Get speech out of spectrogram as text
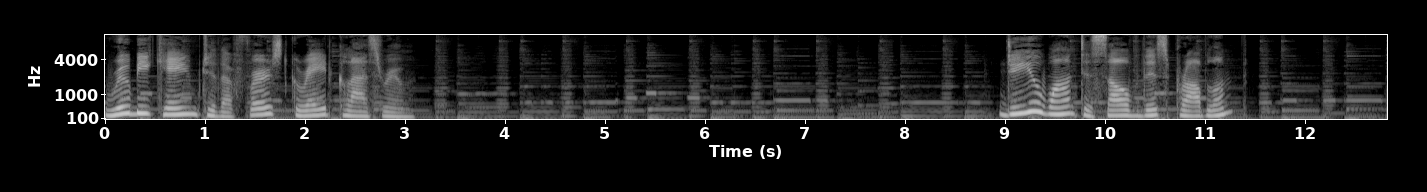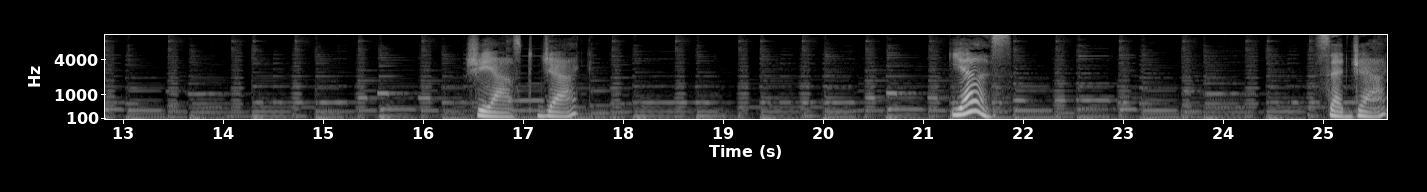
Ruby came to the first grade classroom. Do you want to solve this problem? She asked Jack. Yes, said Jack.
